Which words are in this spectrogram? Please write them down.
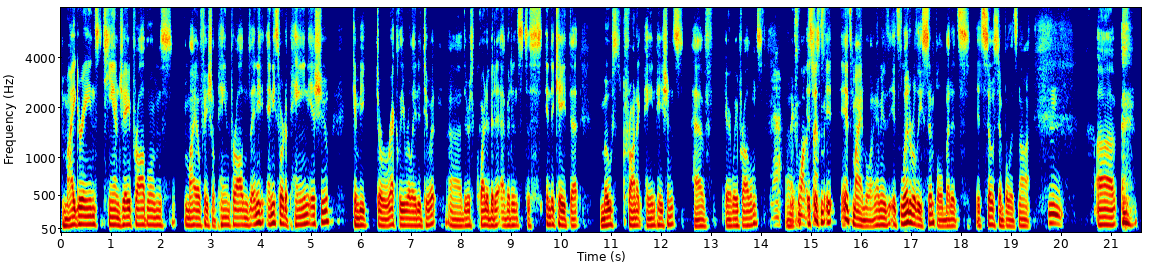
migraines, TMJ problems, myofascial pain problems, any any sort of pain issue can be directly related to it. Uh, there's quite a bit of evidence to indicate that most chronic pain patients have airway problems. Yeah, makes a lot of it's sense. just it, it's mind blowing. I mean, it's, it's, literally simple, but it's it's so simple it's not. Mm. Uh,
